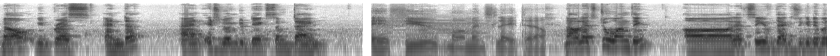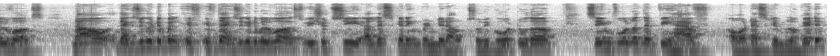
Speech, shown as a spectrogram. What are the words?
Now we press enter and it's going to take some time. A few moments later. Now let's do one thing uh, let's see if the executable works. Now the executable if, if the executable works we should see a dist getting printed out. So we go to the same folder that we have our test script located.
